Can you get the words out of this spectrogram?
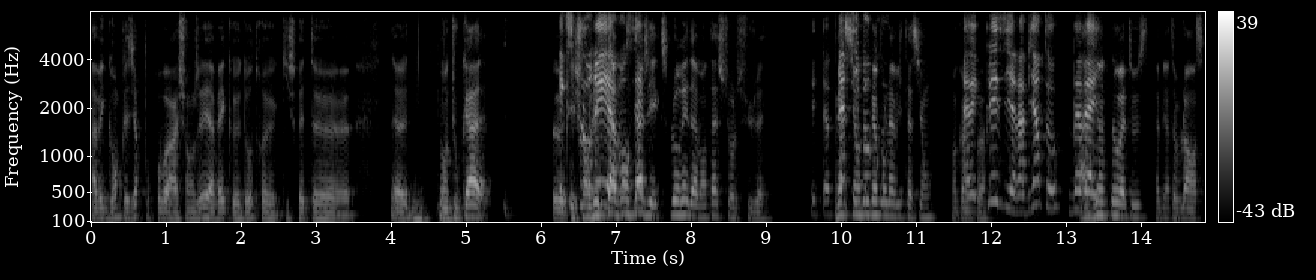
avec grand plaisir pour pouvoir échanger avec d'autres qui souhaitent, en tout cas, échanger davantage et explorer davantage sur le sujet. Top. Merci, en tout cas pour l'invitation. Avec plaisir. À bientôt. Bye à bientôt à tous. À bientôt, Florence.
